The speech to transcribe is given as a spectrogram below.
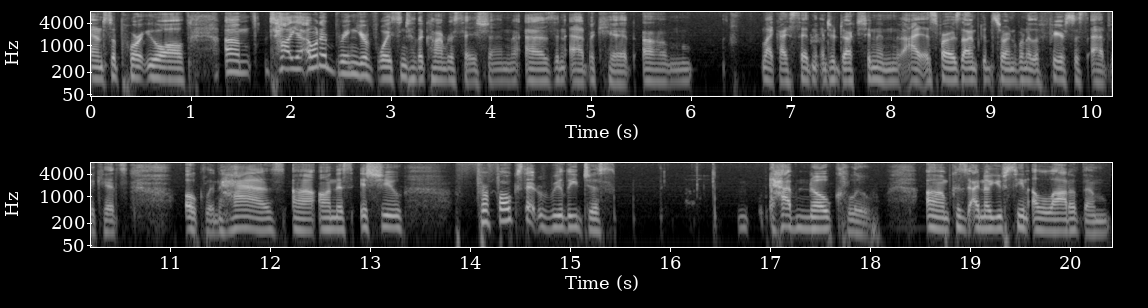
and support you all. Um, Talya, I want to bring your voice into the conversation as an advocate. Um, like I said in the introduction, and I, as far as I'm concerned, one of the fiercest advocates Oakland has uh, on this issue for folks that really just have no clue. Because um, I know you've seen a lot of them.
